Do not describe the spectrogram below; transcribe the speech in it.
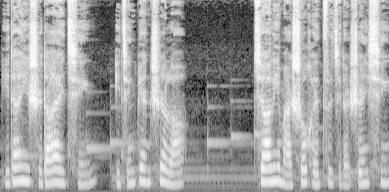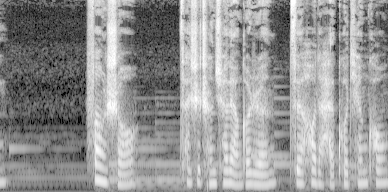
一旦意识到爱情已经变质了，就要立马收回自己的真心。放手，才是成全两个人最后的海阔天空。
